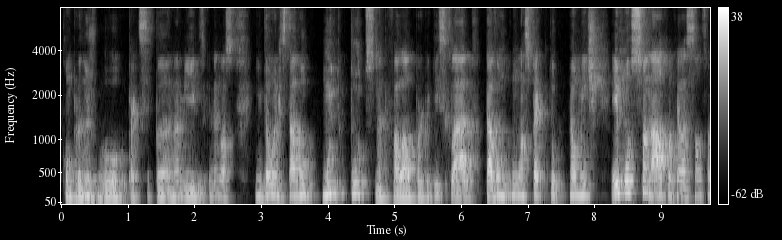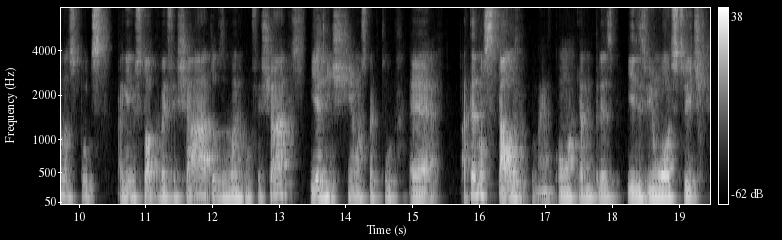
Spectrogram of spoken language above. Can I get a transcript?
comprando jogo, participando, amigos, aquele negócio. Então eles estavam muito putos, né, para falar o português claro, estavam com um aspecto realmente emocional com aquela ação, falando, putz, a GameStop vai fechar, todas as lojas vão fechar, e a gente tinha um aspecto é, até nostálgico né, com aquela empresa e eles viam Wall Street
